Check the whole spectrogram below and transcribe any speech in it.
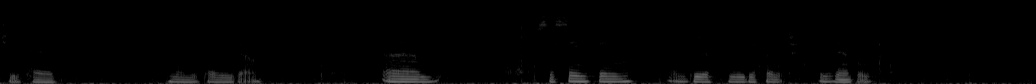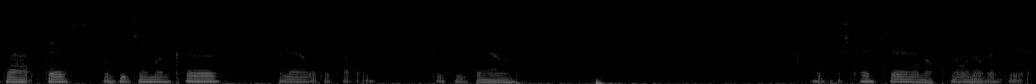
choose head and then there you go. Um, it's the same thing. I'll do a few different examples. Got this. We'll do gem on curve. For now, we'll just have them facing down. I'll just push enter and I'll throw one over here.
